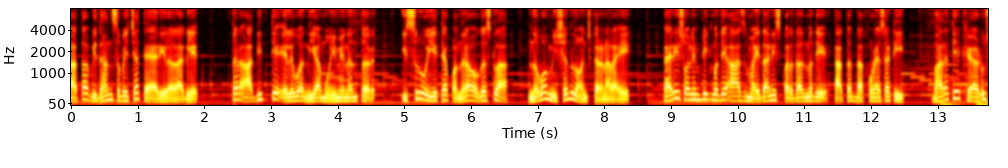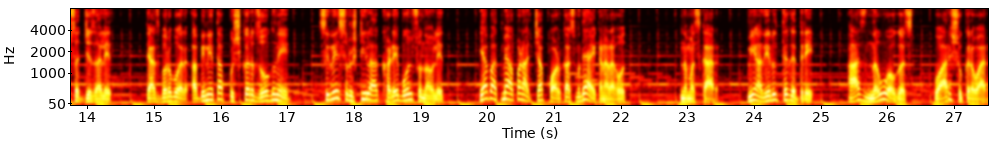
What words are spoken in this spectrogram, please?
आता विधानसभेच्या तयारीला लागलेत. तर आदित्य एलवन या मोहिमेनंतर इस्रो येत्या पंधरा ऑगस्टला नवं मिशन लॉन्च करणार आहे. पॅरिस ऑलिम्पिकमध्ये आज मैदानी स्पर्धांमध्ये ताकद दाखवण्यासाठी भारतीय खेळाडू सज्ज झालेत. त्याचबरोबर अभिनेता पुष्कर जोगने सिनेसृष्टीला खडे बोल सुनावलेत. या बातम्या आपण आजच्या पॉडकास्टमध्ये ऐकणार आहोत. नमस्कार मी अनिरुद्ध गद्रे. आज नऊ ऑगस्ट वार शुक्रवार.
